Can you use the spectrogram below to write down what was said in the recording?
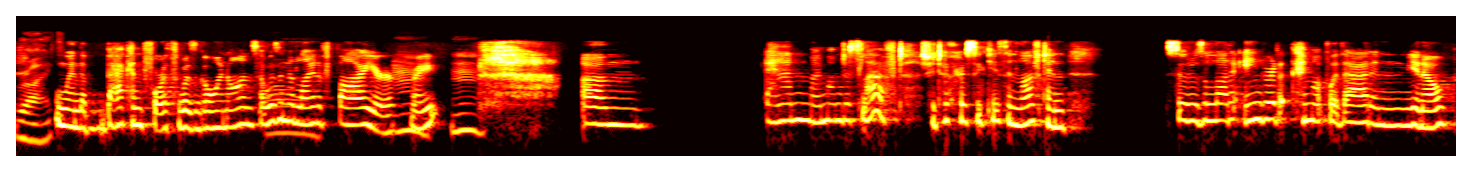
right. when the back and forth was going on. So i was oh. in a line of fire mm, right? mm. um and my mom just left. She took her suitcase and left. And so there was a lot of anger that came up with that and you know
